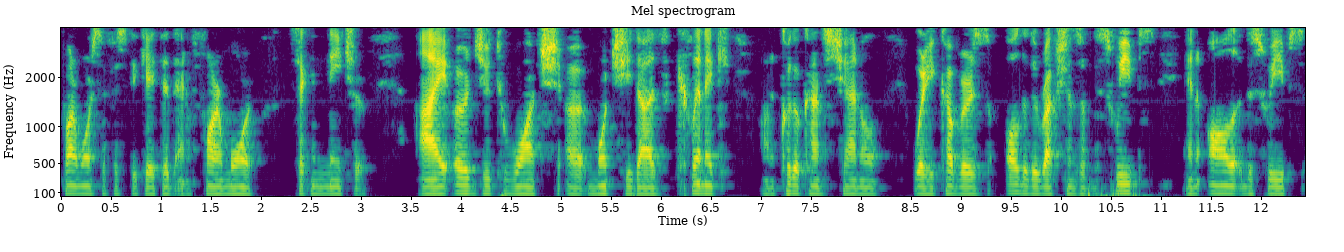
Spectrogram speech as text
far more sophisticated and far more second nature. I urge you to watch uh, Mochida's clinic on Kodokan's channel where he covers all the directions of the sweeps and all the sweeps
